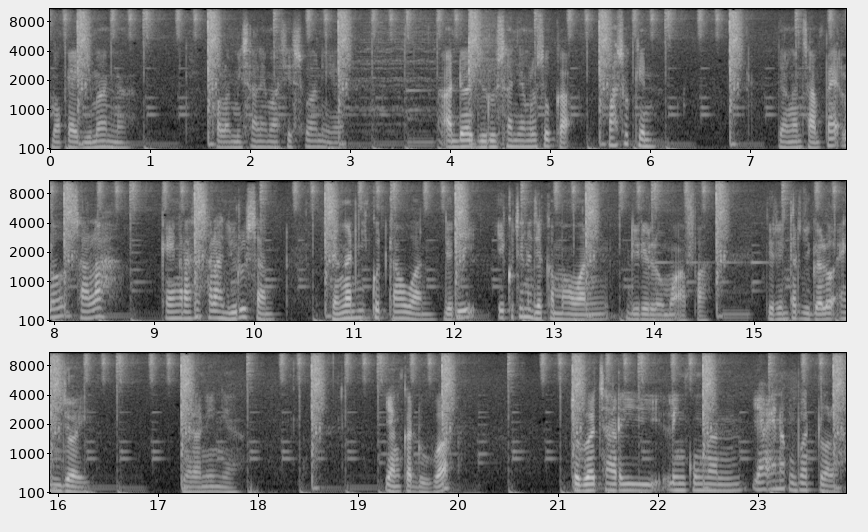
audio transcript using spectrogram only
mau kayak gimana kalau misalnya mahasiswa nih ya ada jurusan yang lo suka masukin jangan sampai lo salah kayak ngerasa salah jurusan. Jangan ikut kawan. Jadi ikutin aja kemauan diri lo mau apa. Jadi ntar juga lo enjoy jalaninnya. Yang kedua coba cari lingkungan yang enak buat lo lah.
